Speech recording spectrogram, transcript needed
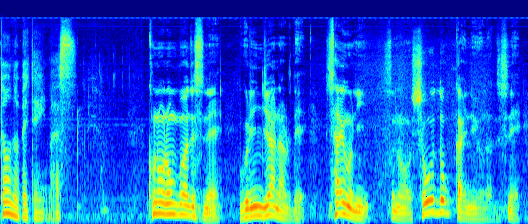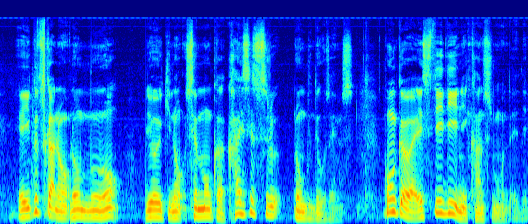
と述べています。この論文はですね、グリーンジャーナルで最後にその消毒会のようなですね、いくつかの論文を領域の専門家が解説する論文でございます。今回は STD に関する問題で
